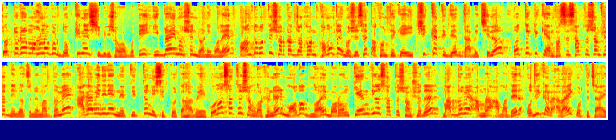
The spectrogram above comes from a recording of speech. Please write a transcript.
চট্টগ্রাম মহানগর দক্ষিণের শিবির সভাপতি ইব্রাহিম হোসেন রনি বলেন, অন্তর্বর্তী সরকার যখন ক্ষমতায় বসেছে, তখন থেকেই শিক্ষার্থীদের দাবি ছিল, প্রত্যেকটি ক্যাম্পাসে ছাত্র সংসদ নির্বাচনের মাধ্যমে আগামী দিনের নেতৃত্ব নিশ্চিত করতে হবে। কোনো ছাত্র সংগঠনের মদত নয়, বরং কেন্দ্রীয় ছাত্র সংসদের মাধ্যমে আমরা আমাদের অধিকার আদায় করতে চাই।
